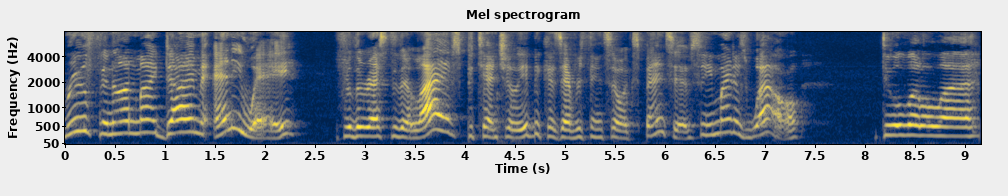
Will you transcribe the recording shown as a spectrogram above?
roof and on my dime anyway for the rest of their lives potentially because everything's so expensive. So you might as well do a little uh,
